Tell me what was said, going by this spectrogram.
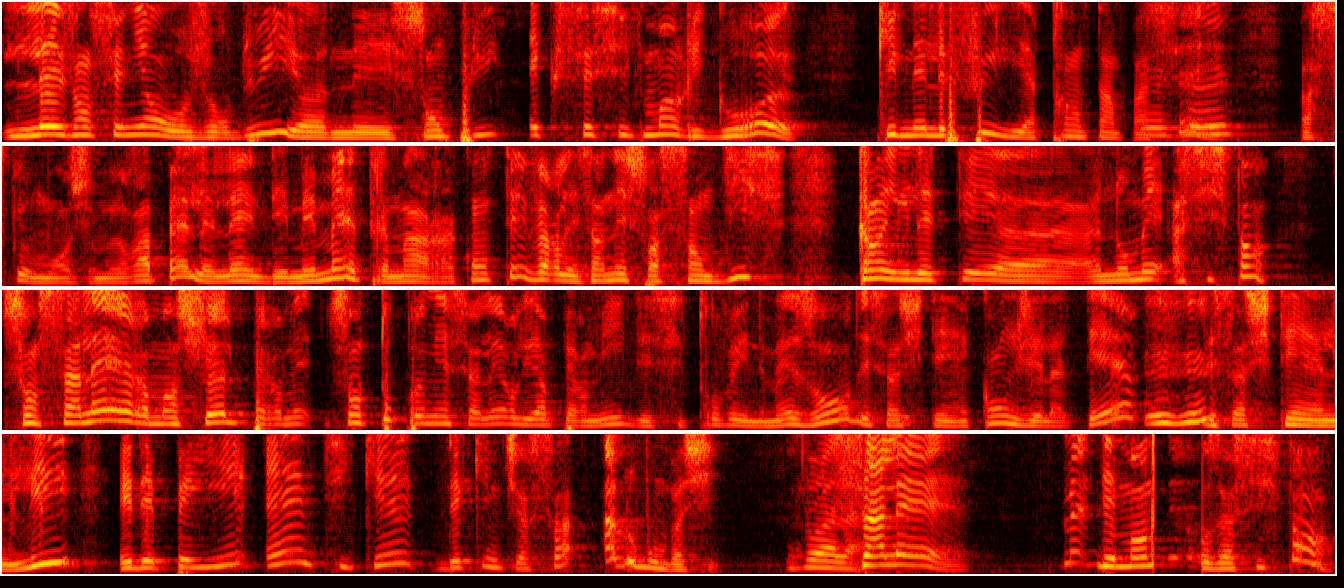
Les enseignants aujourd'hui euh, ne sont plus excessivement rigoureux qu'ils ne le furent il y a 30 ans passés. Mhm. Parce que moi, je me rappelle, l'un de mes maîtres m'a raconté vers les années 70, quand il était euh, nommé assistant. Son salaire mensuel, permet, son tout premier salaire lui a permis de se trouver une maison, de s'acheter un congélateur, Mhm. de s'acheter un lit et de payer un ticket de Kinshasa à Lubumbashi. Voilà. Salaire. Mais demandez aux assistants.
